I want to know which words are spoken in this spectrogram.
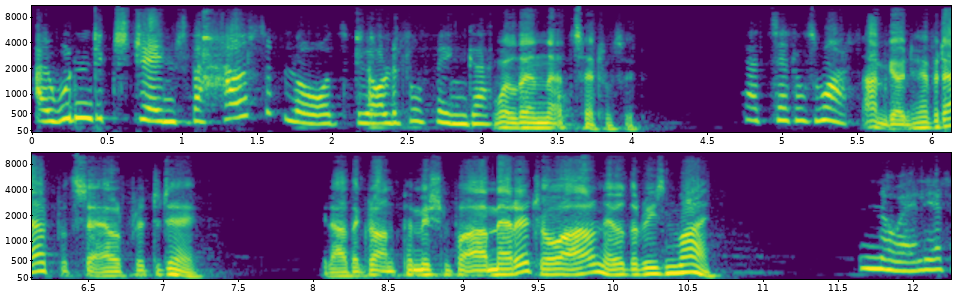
I wouldn't exchange the House of Lords for your little finger. Well, then that settles it. That settles what? I'm going to have it out with Sir Alfred today. He'll either grant permission for our marriage, or I'll know the reason why. No, Elliott.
